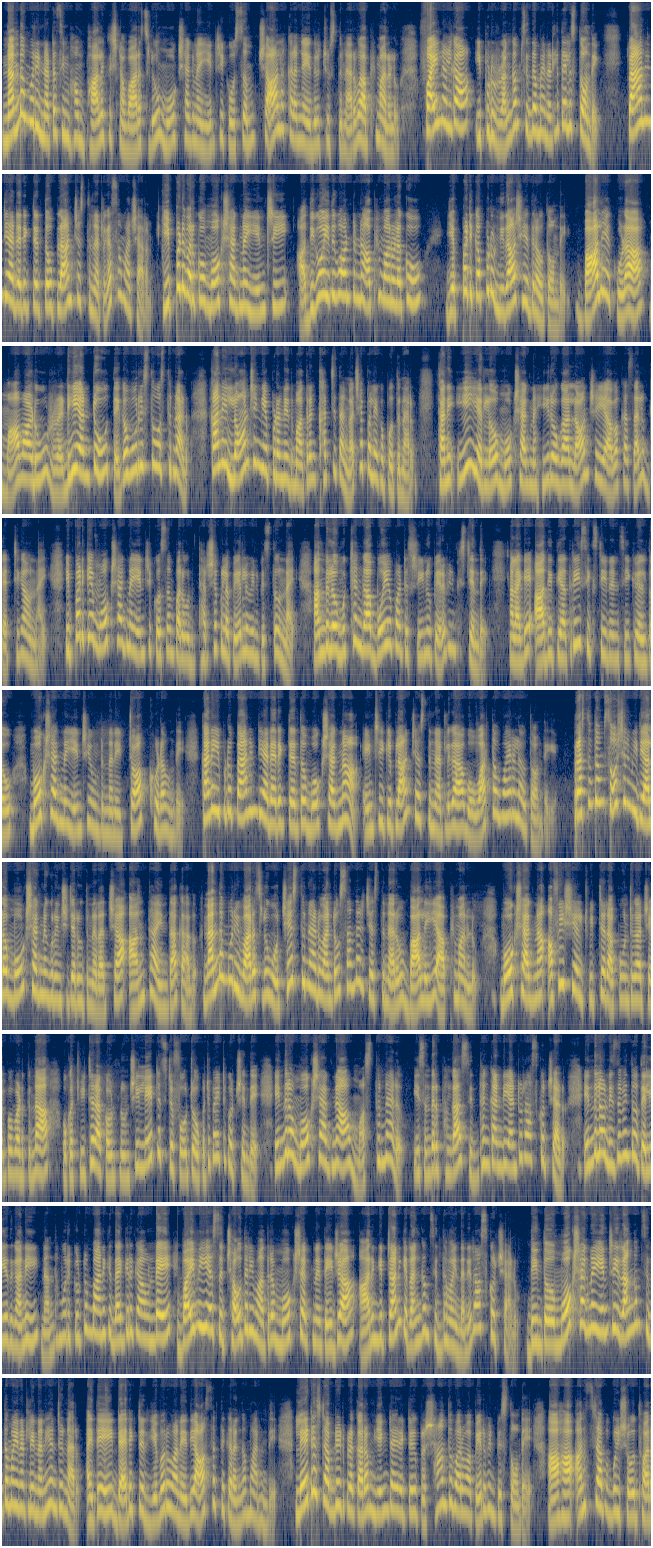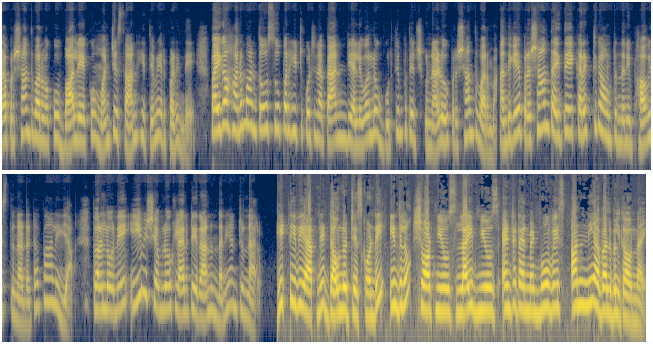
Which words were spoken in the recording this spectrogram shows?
నందమూరి నటసింహం బాలకృష్ణ వారసుడు మోక్షజ్ఞ ఎంట్రీ కోసం చాలా కాలంగా ఎదురు చూస్తున్నారు అభిమానులు. ఫైనల్గా ఇప్పుడు రంగం సిద్ధమైనట్లు తెలుస్తోంది. పాన్ ఇండియా డైరెక్టర్తో ప్లాన్ చేస్తున్నట్లుగా సమాచారం. ఇప్పటి వరకు మోక్షాగ్న ఎంట్రీ అదిగో ఇదిగో అంటున్న అభిమానులకు ఎప్పటికప్పుడు నిరాశ ఎదురవుతోంది. బాలయ్య కూడా మావాడు రెడీ అంటూ తెగ ఊరిస్తూ వస్తున్నాడు. కానీ లాంచింగ్ ఎప్పుడనేది మాత్రం ఖచ్చితంగా చెప్పలేకపోతున్నారు. కానీ ఈ ఇయర్లో మోక్షాజ్ఞ హీరోగా లాంచ్ అయ్యే అవకాశాలు గట్టిగా ఉన్నాయి. ఇప్పటికే మోక్షాజ్ఞ ఎంట్రీ కోసం పలువురు దర్శకుల పేర్లు వినిపిస్తూ ఉన్నాయి. అందులో ముఖ్యంగా బోయపాటి శ్రీను పేరు వినిపిస్తుంది అలాగే ఆదిత్య త్రీ సిక్స్టీ నైన్ సీక్వెల్తో మోక్షాజ్ఞ ఎంట్రీ ఉంటుందనే టాక్ కూడా ఉంది. కానీ ఇప్పుడు పాన్ ఇండియా డైరెక్టర్తో మోక్షాజ్ఞ ఎంట్రీకి ప్లాన్ చేస్తున్నట్లుగా ఓ వార్త వైరల్ అవుతోంది. ప్రస్తుతం సోషల్ మీడియాలో మోక్షజ్ఞ గురించి జరుగుతున్న రచ్చ అంతా ఇంతా కాదు. నందమూరి వారసుడు వచ్చేస్తున్నాడు అంటూ సందడి చేస్తున్నారు బాలయ్య అభిమానులు. మోక్షజ్ఞ అఫీషియల్ ట్విట్టర్ అకౌంట్గా చెప్పబడుతున్న ఒక ట్విట్టర్ అకౌంట్ నుంచి లేటెస్ట్ ఫోటో ఒకటి బయటకు వచ్చింది ఇందులో మోక్షజ్ఞ మస్తున్నాడు ఈ సందర్భంగా సిద్ధం కండి అంటూ రాసుకొచ్చాడు. ఇందులో నిజమేంతో తెలియదు గాని నందమూరి కుటుంబానికి దగ్గరగా ఉండే వైవిఎస్ చౌదరి మాత్రం మోక్షజ్ఞ తేజ ఆరంగిట్టానికి రంగం సిద్ధమైందని రాసుకొచ్చాడు. దీంతో మోక్షజ్ఞ ఎంట్రీ రంగం సిద్ధమైనట్లేనని అంటున్నారు. అయితే డైరెక్టర్ ఎవరు అనేది ఆసక్తికరంగా మారింది. లేటెస్ట్ అప్డేట్ ప్రకారం యంగ్ డైరెక్టర్ ప్రశాంత్ వర్మ పేరు వినిపిస్తోంది. ఆహా అన్స్టాపబుల్ షో ద్వారా ప్రశాంత్ వర్మకు బాలయ్యకు మంచి సాన్నిహిత్యం ఏర్పడింది. పైగా హనుమాన్తో సూపర్ హిట్ కొట్టిన పాన్ ఇండియా లెవెల్లో గుర్తింపు తెచ్చుకున్నాడు ప్రశాంత్ వర్మ. అందుకే ప్రశాంత్ అయితే కరెక్ట్గా ఉంటుందని భావిస్తున్నాడట బాలయ్య. త్వరలోనే ఈ విషయంలో క్లారిటీ రానుందని అంటున్నారు. హిట్ టీవీ యాప్ని డౌన్లోడ్ చేసుకోండి. ఇందులో short news live news entertainment movies అన్ని అవైలబుల్గా ఉన్నాయి.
